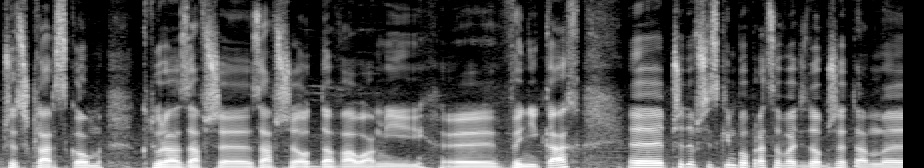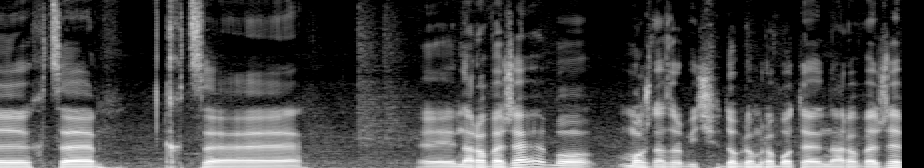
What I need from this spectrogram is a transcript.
przed szklarską, która zawsze, zawsze oddawała mi w wynikach. Przede wszystkim popracować dobrze tam chcę, chcę na rowerze, bo można zrobić dobrą robotę na rowerze.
